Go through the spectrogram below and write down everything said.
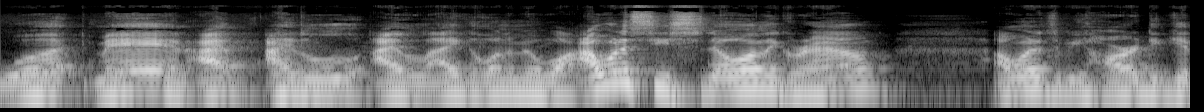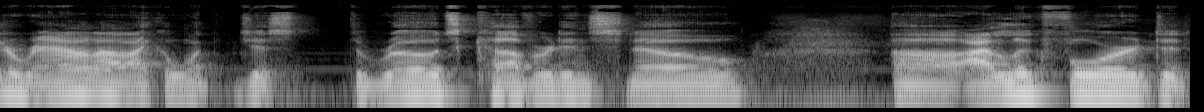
What man? I I I like going to Milwaukee. I want to see snow on the ground. I want it to be hard to get around. I like I want just the roads covered in snow. Uh, I look forward to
